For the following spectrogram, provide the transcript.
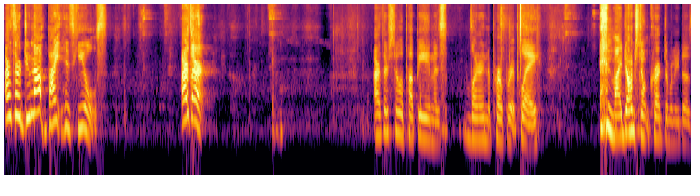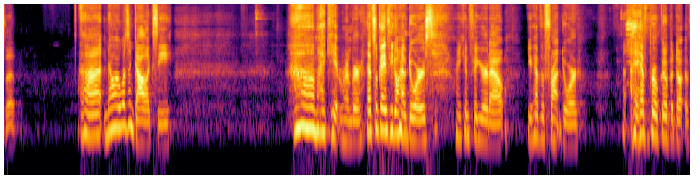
Arthur, do not bite his heels. Arthur! Arthur's still a puppy and is learning appropriate play. And my dogs don't correct him when he does that. Uh, no, it wasn't Galaxy. Um, I can't remember. That's okay if you don't have doors. You can figure it out. You have the front door. I have broken up a, dog,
